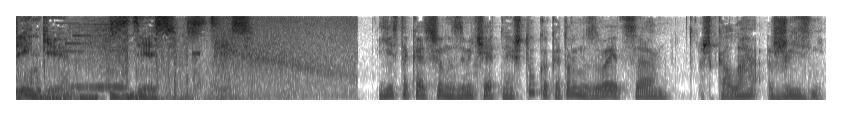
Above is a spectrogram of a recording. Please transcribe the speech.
Деньги здесь. Здесь. Есть такая совершенно замечательная штука, которая называется шкала жизни.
